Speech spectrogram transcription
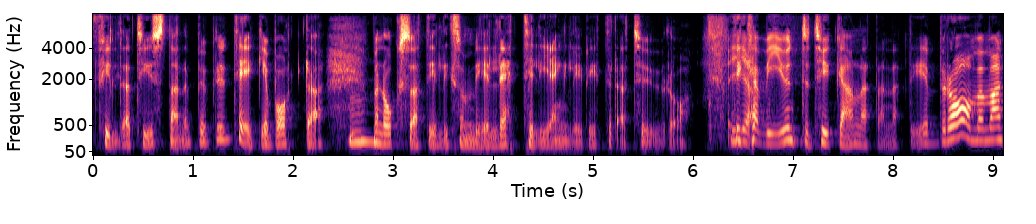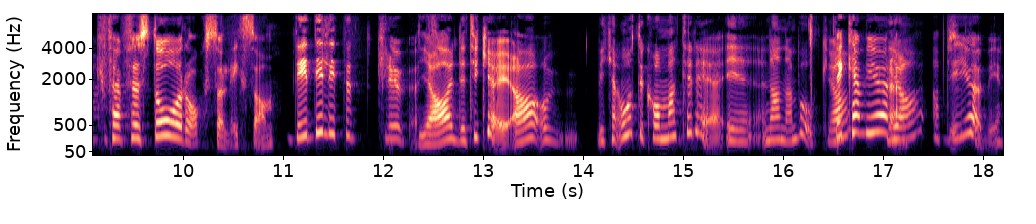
fyllda tystnaden bibliotek är borta. Mm. Men också att det liksom är lättillgänglig litteratur. Och det ja. kan vi ju inte tycka annat än att det är bra. Men man förstår också liksom. Det, det är lite kluvet. Ja, det tycker jag. Ja, och vi kan återkomma till det i en annan bok. Ja. Det kan vi göra. Ja, absolut. Det gör vi.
